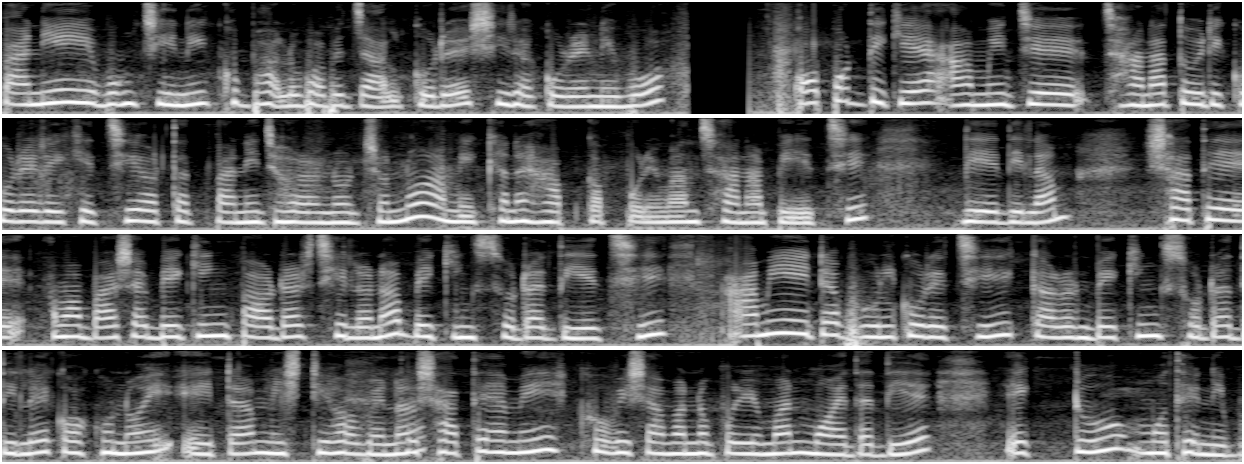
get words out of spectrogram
পানি এবং চিনি খুব ভালোভাবে জাল করে, শিরা করে নিব। অপরদিকে আমি যে ছানা তৈরি করে রেখেছি, অর্থাৎ পানি ঝরানোর জন্য, আমি এখানে হাফ কাপ পরিমাণ ছানা পেয়েছি, দিয়ে দিলাম। সাথে আমার বাসায় বেকিং পাউডার ছিল না, বেকিং সোডা দিয়েছি। আমি এটা ভুল করেছি, কারণ বেকিং সোডা দিলে কখনোই এটা মিষ্টি হবে না। সাথে আমি খুবই সামান্য পরিমাণ ময়দা দিয়ে একটু মুথে নিব।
